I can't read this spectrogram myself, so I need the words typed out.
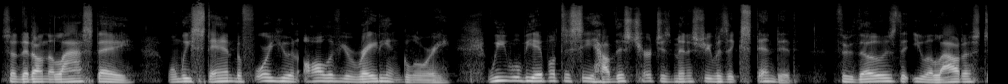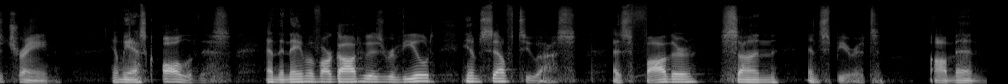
so that on the last day, when we stand before you in all of your radiant glory, we will be able to see how this church's ministry was extended through those that you allowed us to train. And we ask all of this in the name of our God who has revealed himself to us as Father, Son, and Spirit. Amen.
